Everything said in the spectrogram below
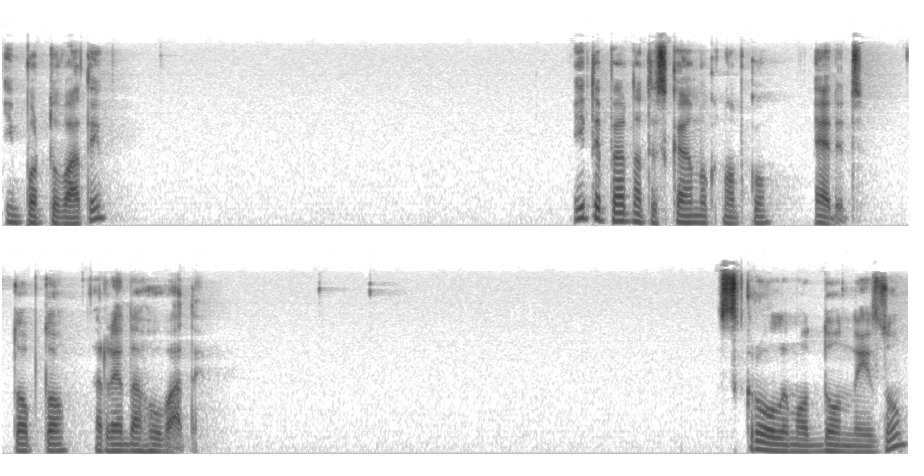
імпортувати. І тепер натискаємо кнопку Edit, тобто редагувати. Скролимо донизу,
